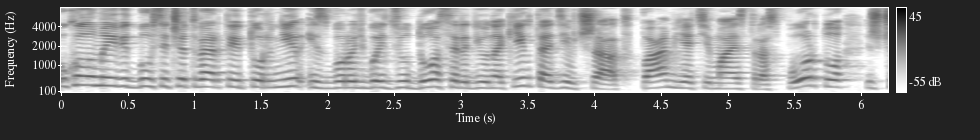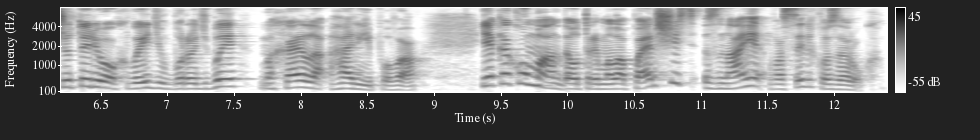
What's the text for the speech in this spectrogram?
У Коломиї відбувся четвертий турнір із боротьби дзюдо серед юнаків та дівчат пам'яті майстра спорту з чотирьох видів боротьби Михайла Гаріпова. Яка команда отримала першість, знає Василь Козарук.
